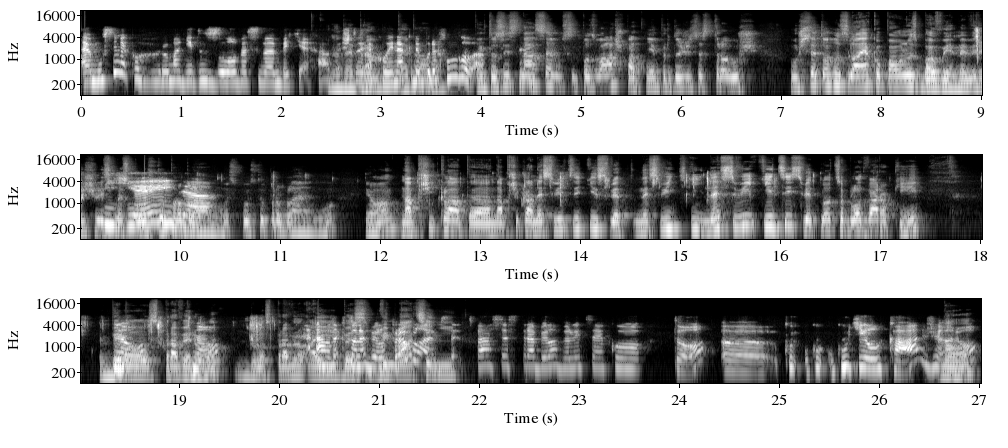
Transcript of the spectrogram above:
A já musím jako hromadit zlo ve svém bytě, chápeš? No, to, je to pravda, jako jinak nebude fungovat. Tak to si s nás jsem pozvala špatně, protože sestro už, už se toho zla jako Paulu zbavujeme. Vyřešili jsme Jejda. spoustu problémů, spoustu problémů. Jo? Například, eh, například nesvítící, svět, nesvítí, nesvítící světlo, co bylo dva roky, bylo no, spraveno, no. bylo spraveno a Ale tak to nebyl vymlácení. problém. Tvá sestra byla velice jako to, uh, ku, ku, kutilka, že no. ano,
